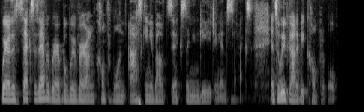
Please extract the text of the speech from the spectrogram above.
where the sex is everywhere, but we're very uncomfortable in asking about sex and engaging in sex. And so we've got to be comfortable.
